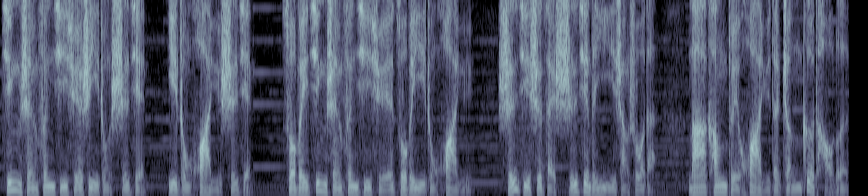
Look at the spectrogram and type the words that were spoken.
精神分析学是一种实践。一种话语实践，所谓精神分析学作为一种话语，实际是在实践的意义上说的。拉康对话语的整个讨论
